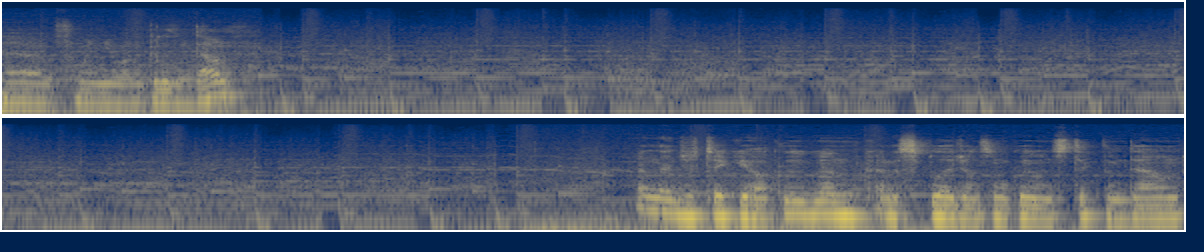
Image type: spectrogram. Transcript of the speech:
uh, for when you want to glue them down. and then just take your hot glue gun, kind of splurge on some glue and stick them down.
